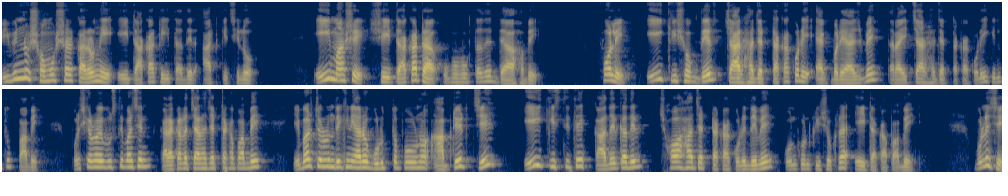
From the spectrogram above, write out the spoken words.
বিভিন্ন সমস্যার কারণে এই টাকাটি তাদের আটকে ছিল। এই মাসে সেই টাকাটা উপভোক্তাদের দেওয়া হবে। ফলে এই কৃষকদের চার হাজার টাকা করে একবারে আসবে। তারা এই চার হাজার টাকা করেই কিন্তু পাবে। পরিষ্কারভাবে বুঝতে পারছেন? কারা কারা চার হাজার টাকা পাবে? এবার চলুন দেখিনি আরও গুরুত্বপূর্ণ আপডেট যে এই কিস্তিতে কাদের কাদের ছ হাজার টাকা করে দেবে, কোন কোন কৃষকরা এই টাকা পাবে। বলেছে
